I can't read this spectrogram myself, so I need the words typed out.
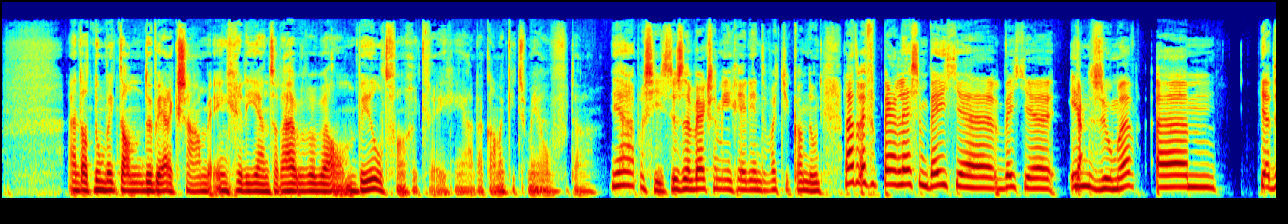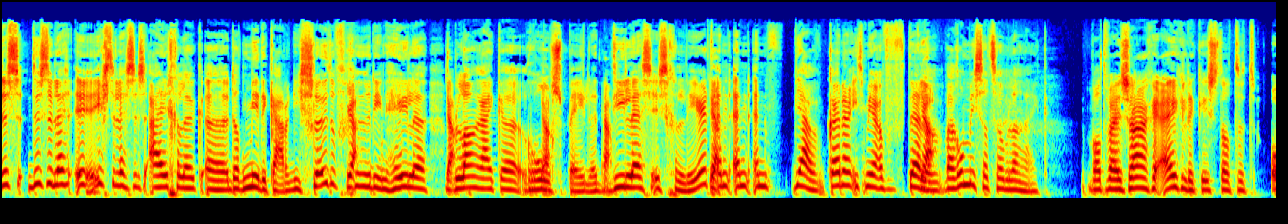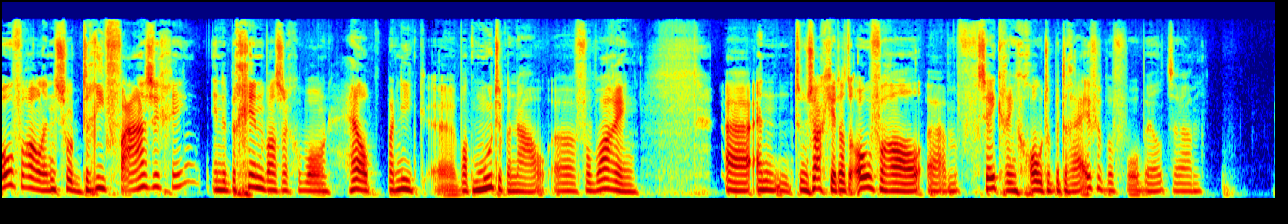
En dat noem ik dan de werkzame ingrediënten. Daar hebben we wel een beeld van gekregen. Ja, daar kan ik iets meer over vertellen. Ja, precies. Dus een werkzame ingrediënten wat je kan doen. Laten we even per les een beetje, een beetje inzoomen. Ja. Um, ja, dus, dus de les, e-, eerste les is eigenlijk uh, dat middenkader. Die sleutelfiguren die een hele belangrijke rol spelen. Die les is geleerd. En, en, en ja, kan je daar iets meer over vertellen? Waarom is dat zo belangrijk? Wat wij zagen eigenlijk is dat het overal in een soort drie fasen ging. In het begin was er gewoon help, paniek, uh, wat moeten we nou, uh, verwarring. en toen zag je dat overal, um, zeker in grote bedrijven bijvoorbeeld, ehm,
